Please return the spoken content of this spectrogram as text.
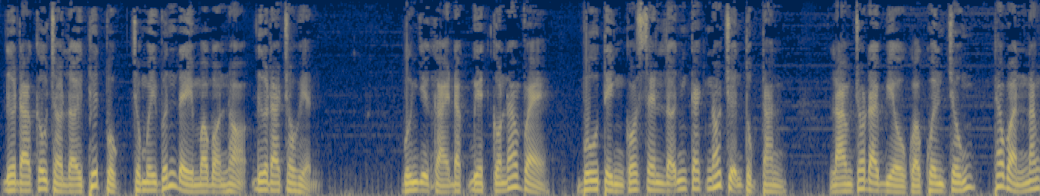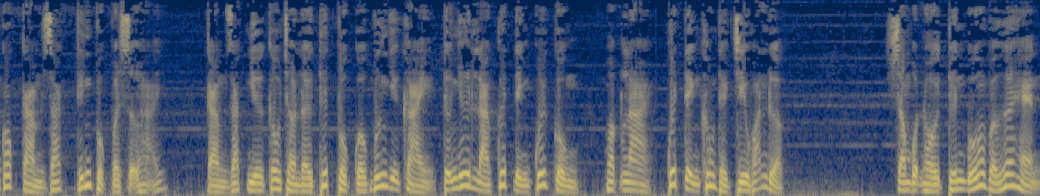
đưa ra câu trả lời thuyết phục cho mấy vấn đề mà bọn họ đưa ra cho huyện. Vương Nhị Khải đặc biệt còn đã vẻ, vô tình có xen lẫn cách nói chuyện tục tằn, làm cho đại biểu của quân chúng theo bản năng có cảm giác kính phục và sợ hãi. Cảm giác như câu trả lời thuyết phục của Vương Nhị Khải tự như là quyết định cuối cùng hoặc là quyết định không thể trì hoãn được. Sau một hồi tuyên bố và hứa hẹn,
